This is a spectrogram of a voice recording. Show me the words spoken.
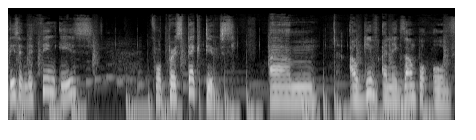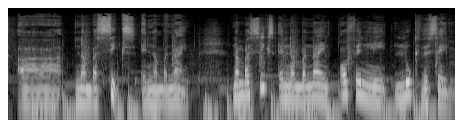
Listen, the thing is, for perspectives, um, I'll give an example of uh, number six and number nine. Number six and number nine oftenly look the same.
